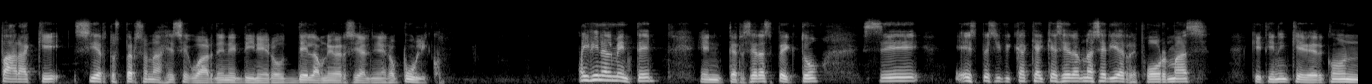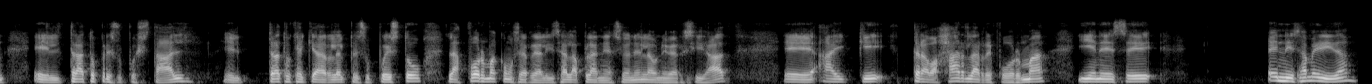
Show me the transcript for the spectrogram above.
para que ciertos personajes se guarden el dinero de la universidad, el dinero público. Y finalmente, en tercer aspecto, se especifica que hay que hacer una serie de reformas que tienen que ver con el trato presupuestal, el trato que hay que darle al presupuesto, la forma como se realiza la planeación en la universidad. Eh, hay que trabajar la reforma y en, ese, en esa medida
